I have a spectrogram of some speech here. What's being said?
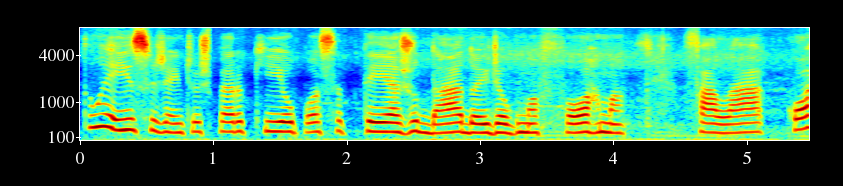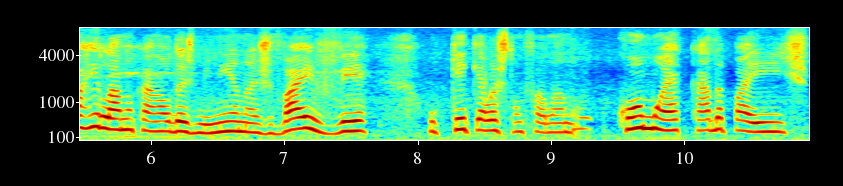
Então é isso, gente. Eu espero que eu possa ter ajudado aí de alguma forma falar. Corre lá no canal das meninas, vai ver o que, que elas estão falando, como é cada país.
